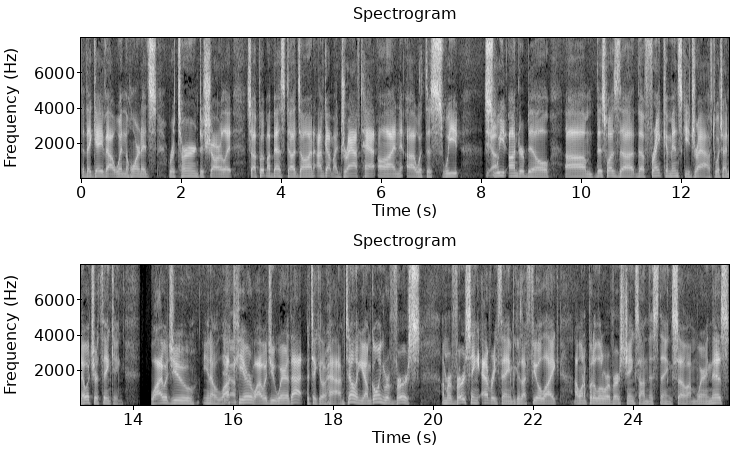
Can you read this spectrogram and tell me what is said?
that they gave out when the Hornets returned to Charlotte. So I put my best duds on. I've got my draft hat on uh, with the sweet yeah. sweet underbill. Um, this was the the Frank Kaminsky draft, which I know what you're thinking. Why would you, you know, luck yeah. here? Why would you wear that particular hat? I'm telling you, I'm going reverse I'm reversing everything because I feel like I want to put a little reverse jinx on this thing. So I'm wearing this.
